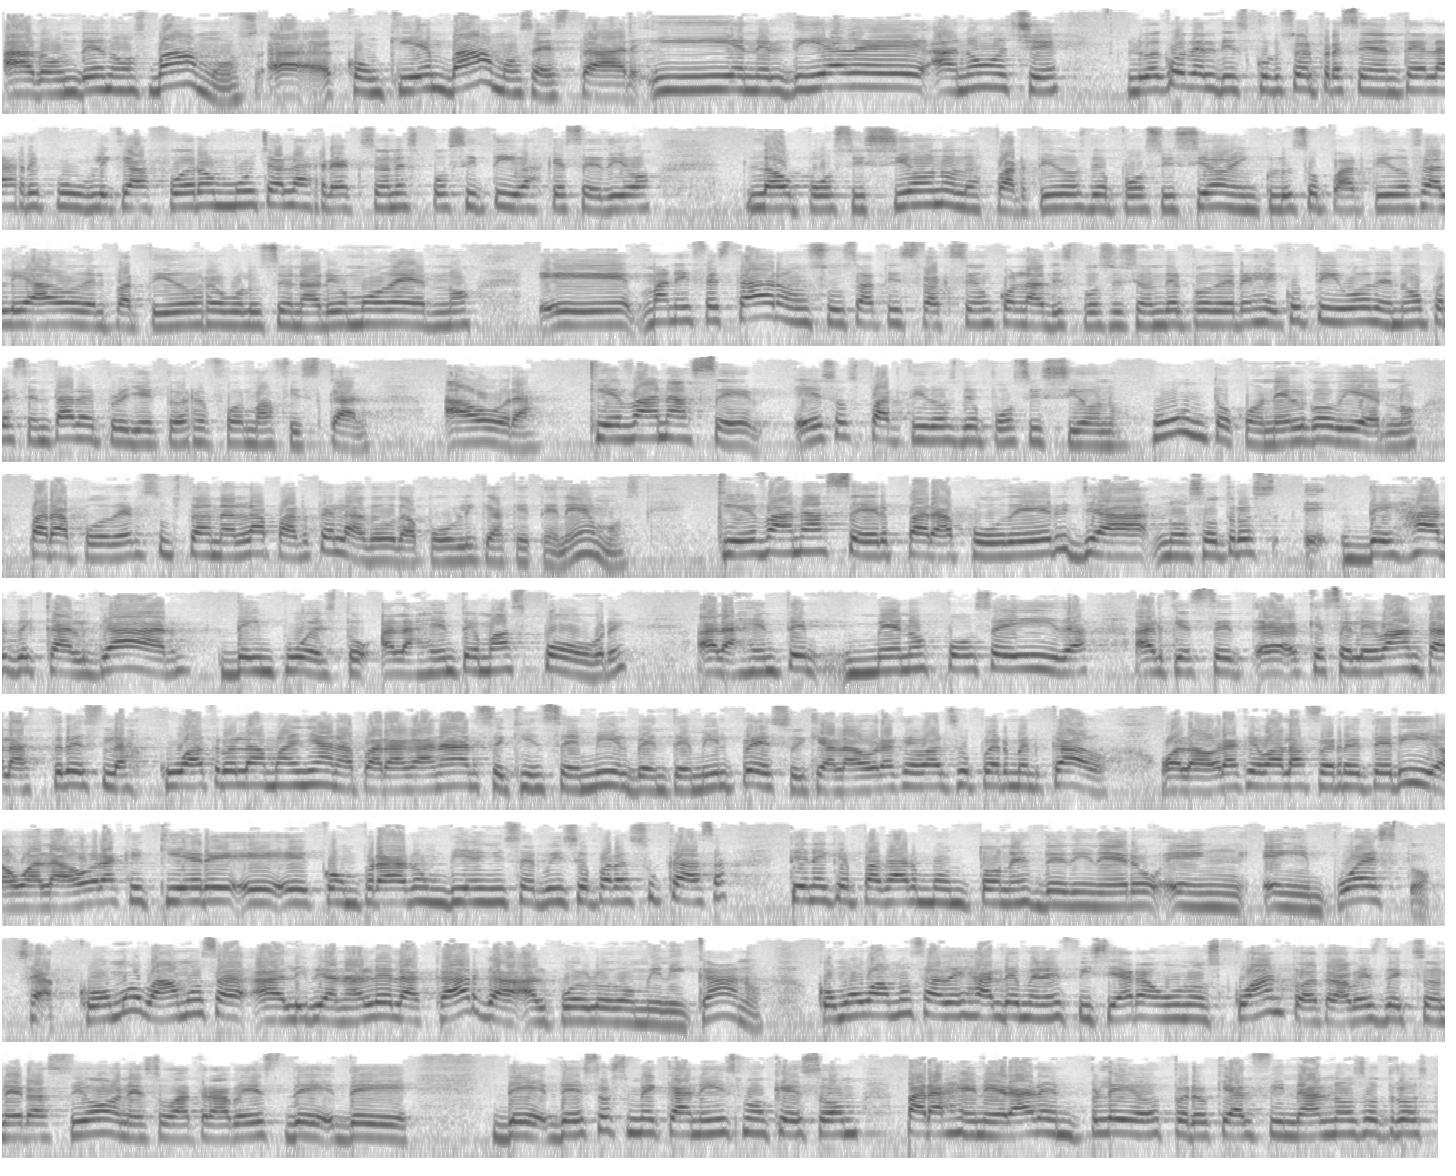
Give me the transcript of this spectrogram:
a dónde nos vamos, con quién vamos a estar. Y en el día de anoche, luego del discurso del presidente de la República, fueron muchas las reacciones positivas que se dio la oposición o los partidos de oposición, incluso partidos aliados del Partido Revolucionario Moderno, eh, manifestaron su satisfacción con la disposición del Poder Ejecutivo de no presentar el proyecto de reforma fiscal. Ahora, ¿qué van a hacer esos partidos de oposición junto con el gobierno para poder subsanar la parte de la deuda pública que tenemos? ¿Qué van a hacer para poder ya nosotros eh, dejar de cargar de impuestos a la gente más pobre? a la gente menos poseída, al que se, que se levanta a las 3, las 4 de la mañana para ganarse 15 mil, 20 mil pesos y que a la hora que va al supermercado o a la hora que va a la ferretería o a la hora que quiere eh, eh, comprar un bien y servicio para su casa, tiene que pagar montones de dinero en, impuestos. O sea, ¿cómo vamos a, aliviarle la carga al pueblo dominicano? ¿Cómo vamos a dejar de beneficiar a unos cuantos a través de exoneraciones o a través de, de, de esos mecanismos que son para generar empleos, pero que al final nosotros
